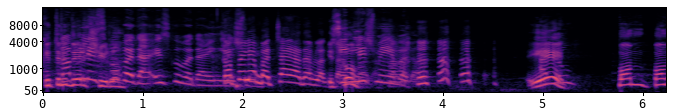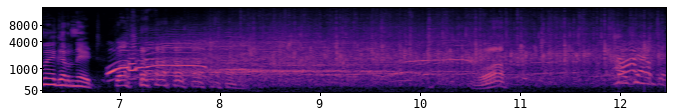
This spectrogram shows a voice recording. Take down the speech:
कितनी देर इसको छीलो। बता इसको बता इंग्लिश कपिल बच्चा यादव लगता है। इंग्लिश में ये बता। ये पॉम पोमेगरनेट। वाह। अच्छा अच्छा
